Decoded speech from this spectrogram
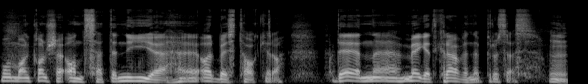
Må man kanskje ansette nye eh, arbeidstakere. Det er en eh, meget krevende prosess. Mm.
